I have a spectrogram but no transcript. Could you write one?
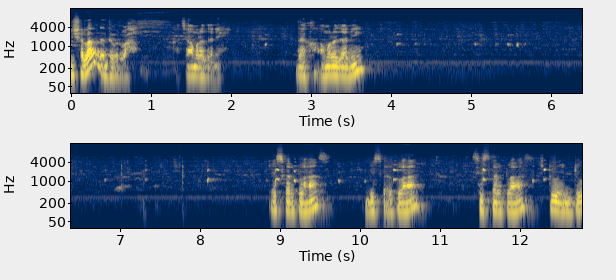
ইনশাল্লাহ জানতে পারবা। আচ্ছা আমরা জানি। দেখো, আমরা জানি A square plus B square plus C square plus two into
